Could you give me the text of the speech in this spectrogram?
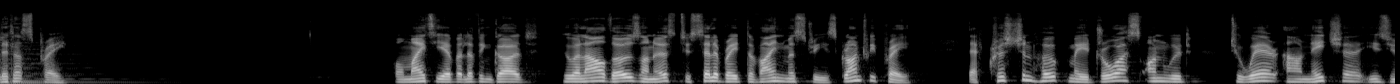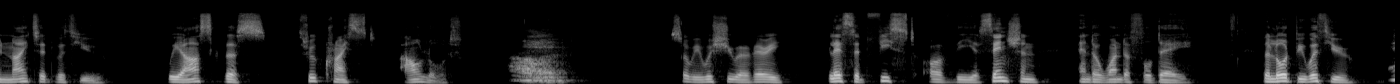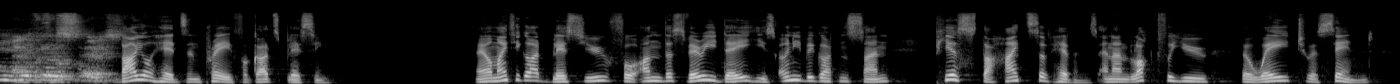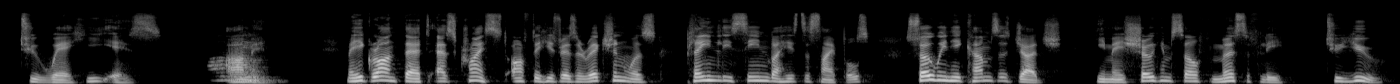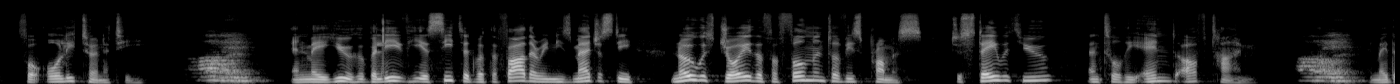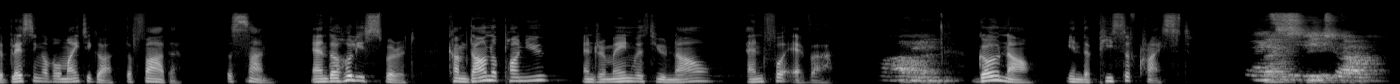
Let us pray. Almighty ever living God, who allow those on earth to celebrate divine mysteries, grant, we pray, that Christian hope may draw us onward to where our nature is united with you. We ask this through Christ our Lord. Amen. So we wish you a very blessed feast of the Ascension and a wonderful day. The Lord be with you. And with your spirit. Bow your heads and pray for God's blessing. May Almighty God bless you, for on this very day his only begotten Son pierced the heights of heavens and unlocked for you the way to ascend to where he is. Amen. May he grant that as Christ, after his resurrection, was plainly seen by his disciples, so when he comes as judge, he may show himself mercifully to you for all eternity. Amen. And may you, who believe he is seated with the Father in his majesty, know with joy the fulfillment of his promise to stay with you until the end of time. Amen. And may the blessing of Almighty God, the Father, the Son, and the Holy Spirit come down upon you and remain with you now and forever. Amen. Go now in the peace of Christ. Thanks be to God.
